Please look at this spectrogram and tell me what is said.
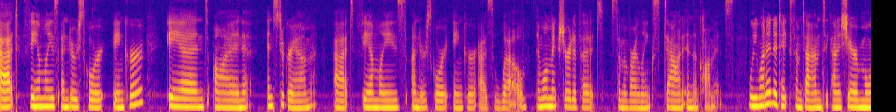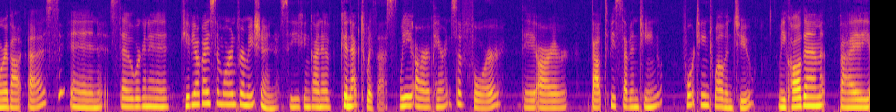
at Families underscore Anchor, and on Instagram at families underscore anchor as well. And we'll make sure to put some of our links down in the comments we wanted to take some time to kind of share more about us. And so we're going to give y'all guys some more information so you can kind of connect with us. We are parents of four. They are about to be 17, 14, 12, and 2. We call them by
